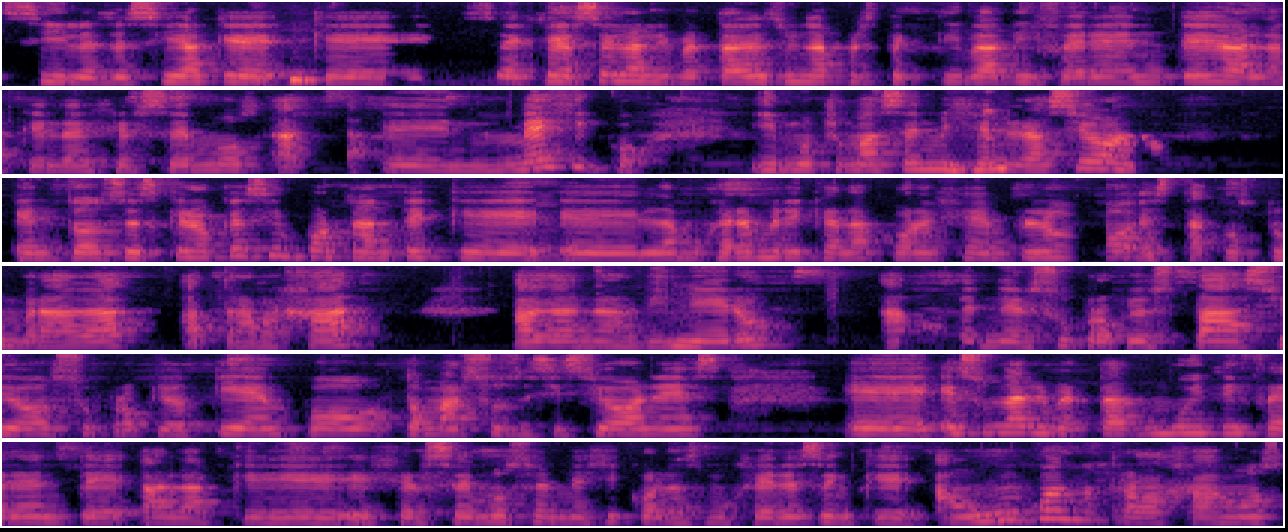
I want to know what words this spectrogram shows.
Sí, les decía que, que, se ejerce la libertad desde una perspectiva diferente a la que la ejercemos en México y mucho más en mi generación. Entonces, creo que es importante que eh, la mujer americana, por ejemplo, está acostumbrada a trabajar, a ganar dinero, a tener su propio espacio, su propio tiempo, tomar sus decisiones. Eh, es una libertad muy diferente a la que ejercemos en México las mujeres, en que aun cuando trabajamos,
